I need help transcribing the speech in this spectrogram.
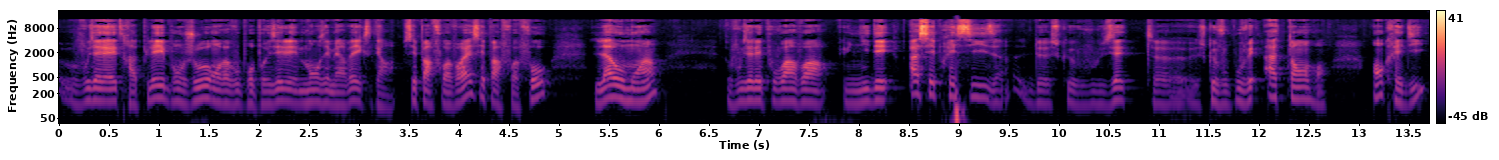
vous allez être appelé, bonjour, on va vous proposer les monts et merveilles, etc. C'est parfois vrai, c'est parfois faux. Là au moins, vous allez pouvoir avoir une idée assez précise de ce que vous euh, pouvez attendre en crédit.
